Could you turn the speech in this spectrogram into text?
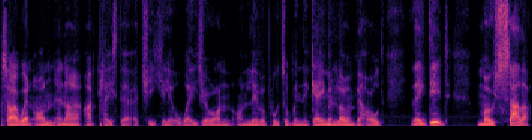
so I went on and I, I placed a, a, cheeky little wager on, on Liverpool to win the game. And lo and behold, they did. Mo Salah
